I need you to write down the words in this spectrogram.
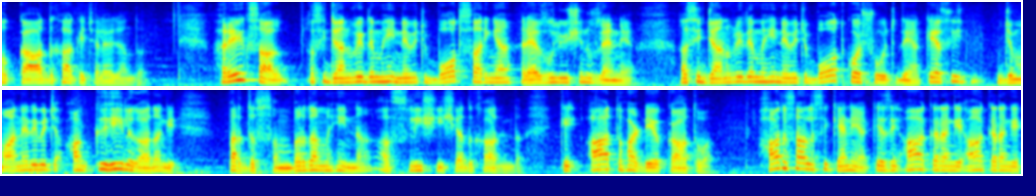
ਔਕਾਤ ਦਿਖਾ ਕੇ ਚਲਿਆ ਜਾਂਦਾ। ਹਰੇਕ ਸਾਲ ਅਸੀਂ ਜਨਵਰੀ ਦੇ ਮਹੀਨੇ ਵਿੱਚ ਬਹੁਤ ਸਾਰੀਆਂ ਰੈਜ਼ੋਲੂਸ਼ਨਸ ਲੈਂਦੇ ਆ ਅਸੀਂ ਜਨਵਰੀ ਦੇ ਮਹੀਨੇ ਵਿੱਚ ਬਹੁਤ ਕੁਝ ਸੋਚਦੇ ਆ ਕਿ ਅਸੀਂ ਜ਼ਮਾਨੇ ਦੇ ਵਿੱਚ ਅੱਗ ਹੀ ਲਗਾ ਦਾਂਗੇ, ਪਰ ਦਸੰਬਰ ਦਾ ਮਹੀਨਾ ਅਸਲੀ ਸ਼ੀਸ਼ਾ ਦਿਖਾ ਦਿੰਦਾ ਕਿ ਆਹ ਤੁਹਾਡੇ ਔਕਾਤ ਵਾ। ਹਰ ਸਾਲ ਅਸੀਂ ਕਹਿੰਦੇ ਆ ਕਿ ਅਸੀਂ ਆਹ ਕਰਾਂਗੇ ਆਹ ਕਰਾਂਗੇ,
